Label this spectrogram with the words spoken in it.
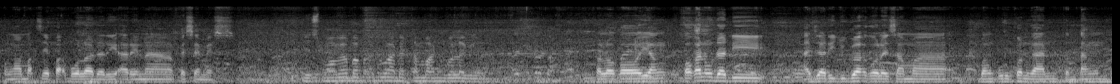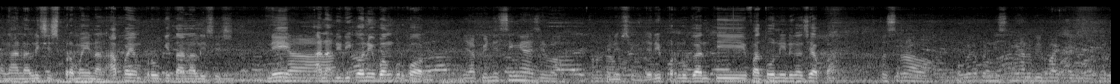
pengamat sepak bola dari arena PSMS. Ya semoga babak kedua ada tambahan gol lagi. Kalau kau yang kau kan udah diajari juga oleh sama Bang Purkon kan tentang menganalisis permainan. Apa yang perlu kita analisis? Ini Ya. anak didik kau nih Bang Purkon, Ya finishingnya sih bang. Finishing. Jadi perlu ganti Fatoni dengan siapa? Terserah bang. Pokoknya finishingnya lebih baik lagi.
